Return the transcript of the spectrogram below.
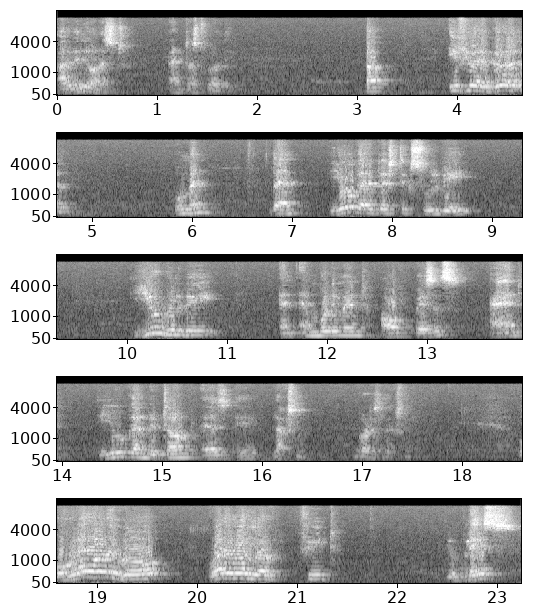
are very honest and trustworthy. Uh, if you are a girl, woman, then your characteristics will be you will be an embodiment of patience and you can be termed as a Lakshmi, goddess Lakshmi. Wherever you go, wherever your feet you place,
